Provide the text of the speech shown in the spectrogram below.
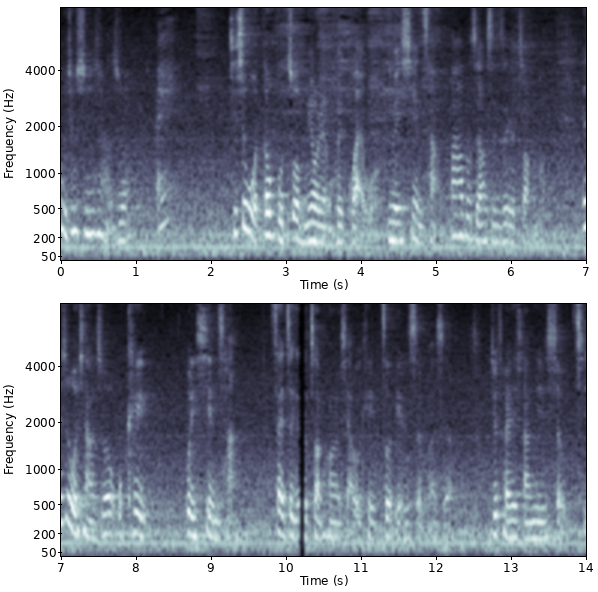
我就心想说，其实我都不做，没有人会怪我，因为现场大家都知道是这个状况。但是我想说，我可以为现场，在这个状况下，我可以做点什么时候，我就突然想起手机。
